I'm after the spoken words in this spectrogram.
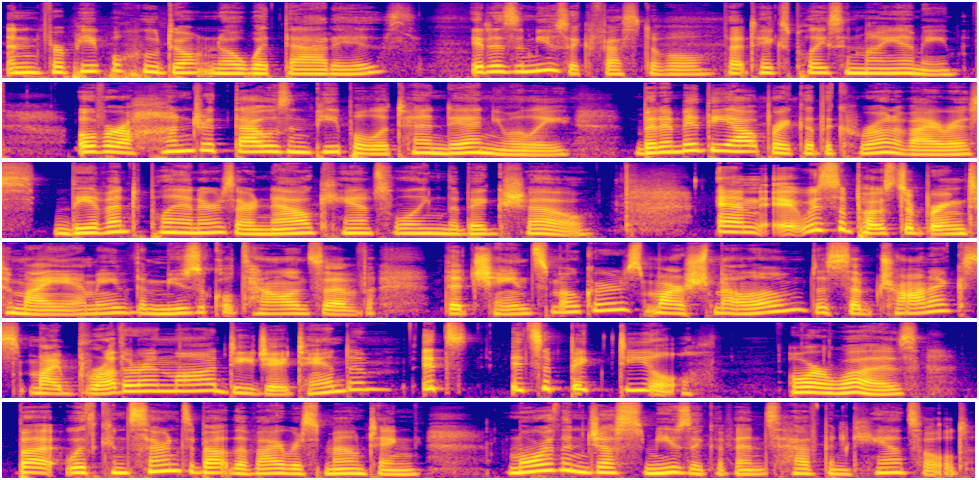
And for people who don't know what that is, it is a music festival that takes place in Miami. Over 100,000 people attend annually, but amid the outbreak of the coronavirus, the event planners are now canceling the big show. And it was supposed to bring to Miami the musical talents of the Chainsmokers, Marshmello, the Subtronics, my brother-in-law, DJ Tandem. It's it's a big deal. Or was, but with concerns about the virus mounting, more than just music events have been canceled.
